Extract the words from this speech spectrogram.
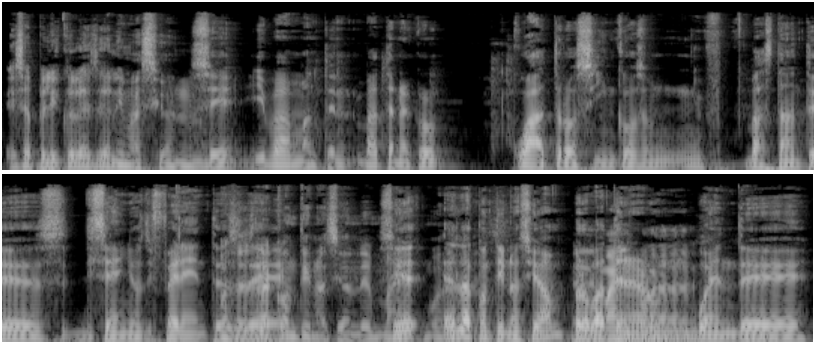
Esa película es de animación, ¿no? Sí, y va a, va a tener creo cuatro o cinco, son bastantes diseños diferentes. O sea, es la continuación de Mike sí, Es la continuación, pero va a tener un buen de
